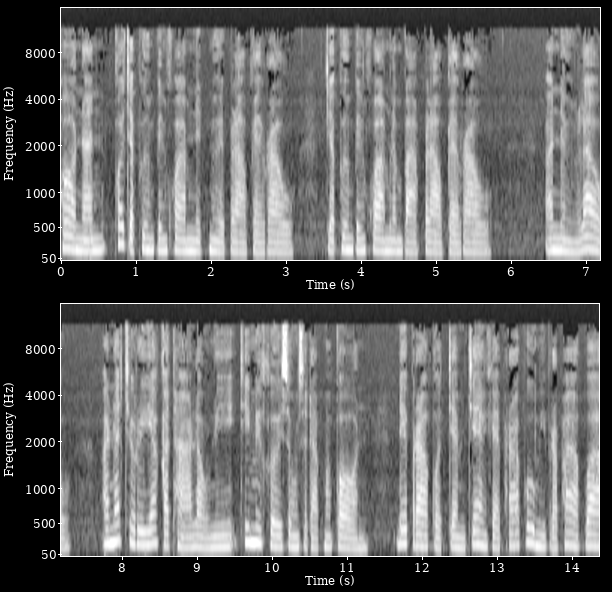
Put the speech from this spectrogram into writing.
ข้อนั้นก็จะพึงเป็นความเหน็ดเหนื่อยเปล่าแก่เรา จะพึงเป็นความลำบากเปล่าแก่เรา อันหนึ่งเล่า อนัชริยคาถาเหล่านี้ที่ไม่เคยทรงสดับมาก่อน ได้ปรากฏแจ่มแจ้งแก่พระผู้มีพระภาคว่า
